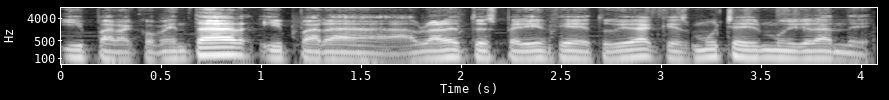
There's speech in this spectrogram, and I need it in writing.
y para comentar y para hablar de tu experiencia y de tu vida, que es mucha y es muy grande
